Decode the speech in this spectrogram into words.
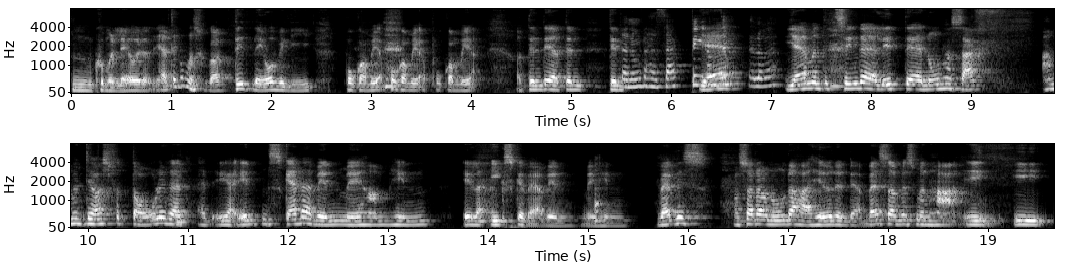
Hmm, kunne man lave et eller andet? Ja, det kunne man sgu godt. Det laver vi lige. Programmer, programmer, programmer. Og den der, den, den, Der er nogen, der har sagt, bed Ja. om det, eller hvad? Ja, men det tænker jeg lidt, det er, nogen har sagt, ah, men det er også for dårligt, at, at jeg enten skal være ven med ham, hende, eller ikke skal være ven med hende. Hvad hvis, og så er der jo nogen, der har hævet den der, hvad så hvis man har en i,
